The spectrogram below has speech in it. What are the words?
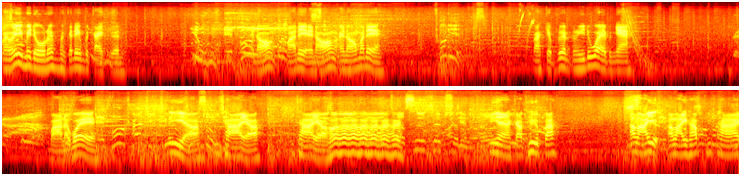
มันฮ้ยไม่โดนเลยมันกระเด้งไปไกลเกินไอ้น้องมาเดี๋ยไอ้น้องไอ้น้องมาเดี๋ยมาเก็บเลือดตรงนี้ด้วยเป็นไงมาแล้วเว้ยนี่เหรอพี่ชายเหรอพี่ชายเหรอเฮ้ยเฮ้ยเฮ้ยเฮ้ยเฮ้ยนี่ไงการทืบปะ อะไรอะไรครับพี่ชาย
